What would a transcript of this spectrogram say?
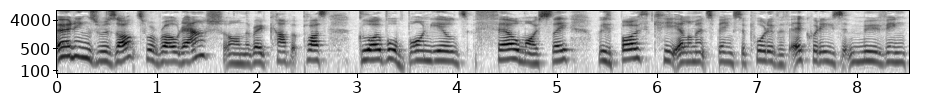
earnings results were rolled out on the red carpet, plus global bond yields fell mostly, with both key elements being supportive of equities moving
